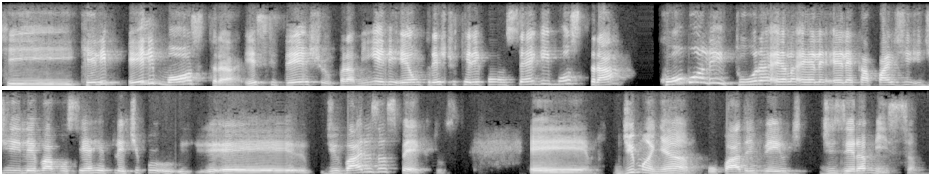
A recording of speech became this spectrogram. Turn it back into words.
que, que ele, ele mostra esse trecho, para mim, ele é um trecho que ele consegue mostrar como a leitura ela, ela, ela é capaz de, de, levar você a refletir por, é, de vários aspectos. É, de manhã, o padre veio dizer a missa.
